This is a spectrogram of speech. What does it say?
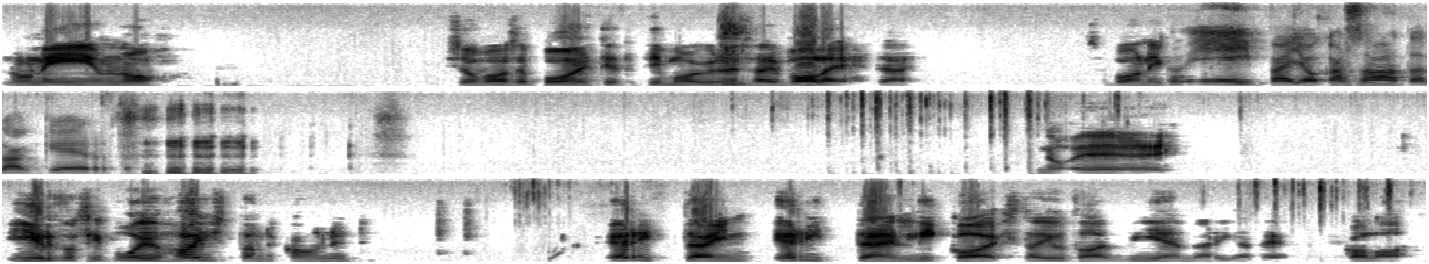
No niin, no. Se on vaan se pointti, että Timo yleensä ei valehtaa. Se vaan niinku... No eipä joka saatanan kerta. No ei. Irtosi voi haistankaa nyt. Erittäin, erittäin likaista jotain viemäriä te kalat.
